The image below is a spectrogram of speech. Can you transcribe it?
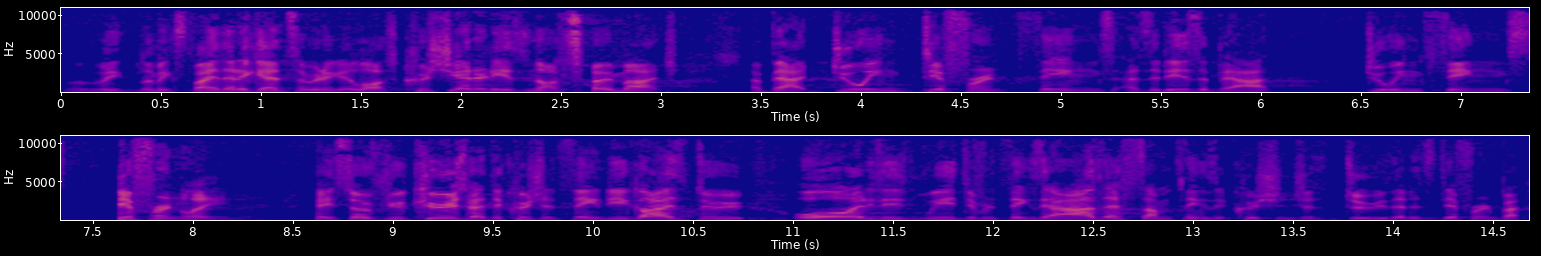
Let me, let me explain that again so we don't get lost. Christianity is not so much about doing different things as it is about doing things differently. Okay, so if you're curious about the Christian thing, do you guys do all of these weird different things? There are there some things that Christians just do that is different, but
